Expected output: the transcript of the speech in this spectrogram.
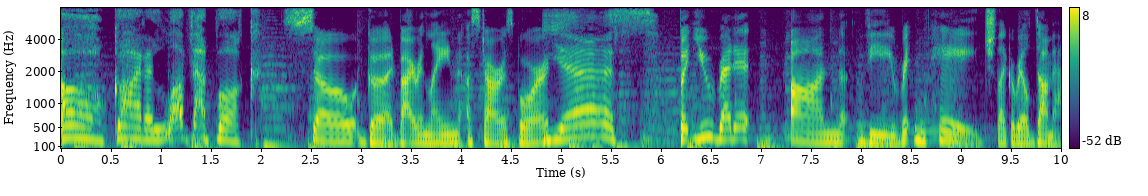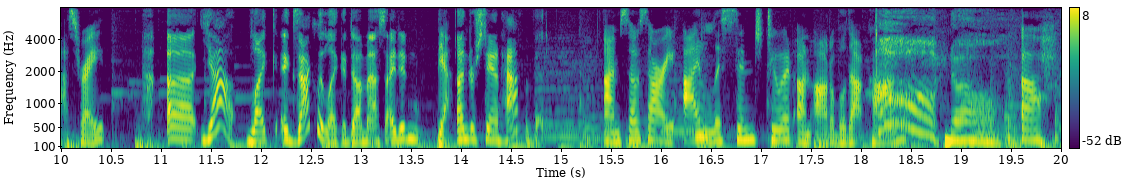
Oh, God, I love that book. So good. Byron Lane, A Star is Bored. Yes. But you read it on the written page like a real dumbass, right? Uh, yeah, like exactly like a dumbass. I didn't Yeah. understand half of it. I'm so sorry. I listened to it on audible.com. Oh no! oh,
